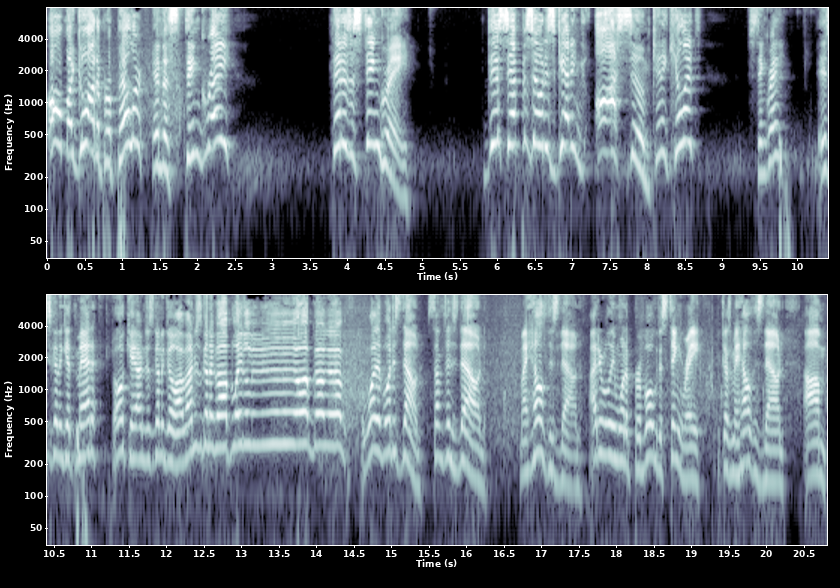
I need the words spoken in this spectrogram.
Oh my god, a propeller and a stingray? That is a stingray. This episode is getting awesome. Can I kill it? Stingray? It's gonna get mad. Okay, I'm just gonna go up. I'm just gonna go up. Go, go, go, go. What, what is down? Something's down. My health is down. I didn't really want to provoke the stingray because my health is down. Um,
